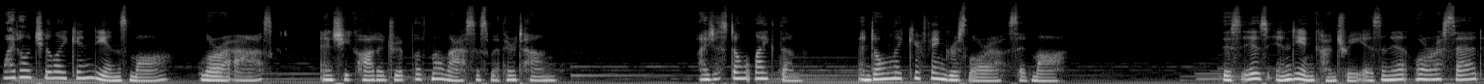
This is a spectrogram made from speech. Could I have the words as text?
Why don't you like Indians, Ma? Laura asked, and she caught a drip of molasses with her tongue. I just don't like them. And don't lick your fingers, Laura, said Ma. This is Indian country, isn't it? Laura said.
